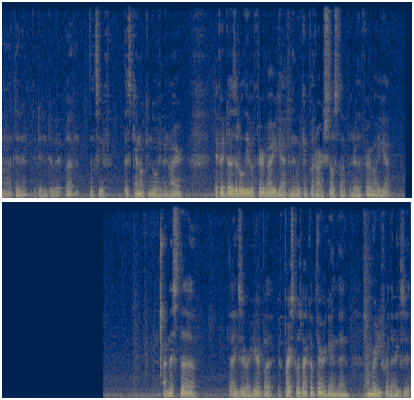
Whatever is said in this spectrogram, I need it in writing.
Uh, it didn't. It didn't do it, but let's see if this candle can go even higher. If it does, it'll leave a fair value gap, and then we can put our sell stop under the fair value gap. I missed the the exit right here, but if price goes back up there again, then I'm ready for the exit.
